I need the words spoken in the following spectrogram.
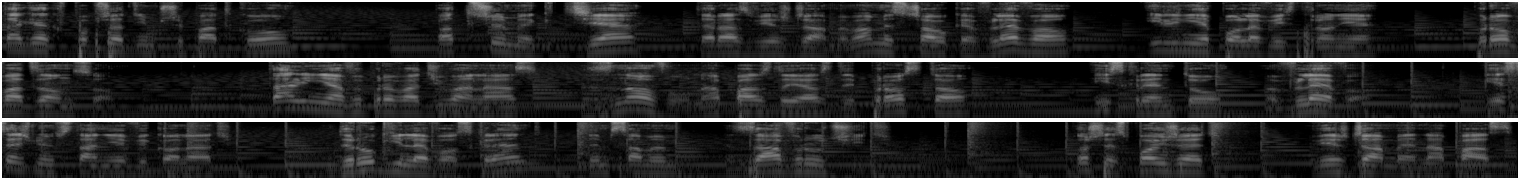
Tak jak w poprzednim przypadku, patrzymy gdzie teraz wjeżdżamy. Mamy strzałkę w lewo i linię po lewej stronie prowadzącą. Ta linia wyprowadziła nas znowu na pas do jazdy prosto i skrętu w lewo. Jesteśmy w stanie wykonać drugi lewoskręt, tym samym zawrócić. Proszę spojrzeć, wjeżdżamy na pas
